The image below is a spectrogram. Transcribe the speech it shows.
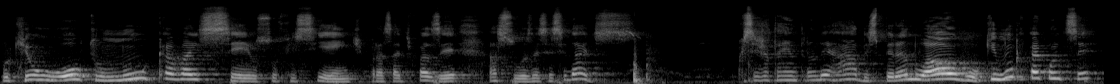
Porque o outro nunca vai ser o suficiente para satisfazer as suas necessidades. Porque você já está entrando errado, esperando algo que nunca vai acontecer.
